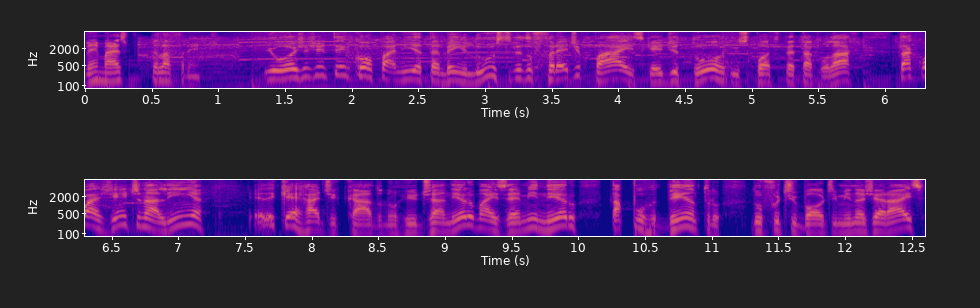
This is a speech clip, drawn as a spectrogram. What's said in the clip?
vem mais pela frente. E hoje a gente tem companhia também ilustre do Fred Paz, que é editor do Esporte Espetacular. Tá com a gente na linha. Ele que é radicado no Rio de Janeiro, mas é mineiro, está por dentro do futebol de Minas Gerais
